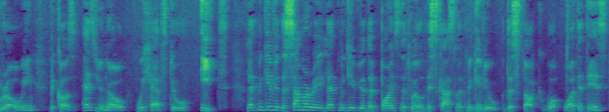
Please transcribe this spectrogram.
growing because, as you know, we have to eat. Let me give you the summary, let me give you the points that we'll discuss, let me give you the stock, wh- what it is,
